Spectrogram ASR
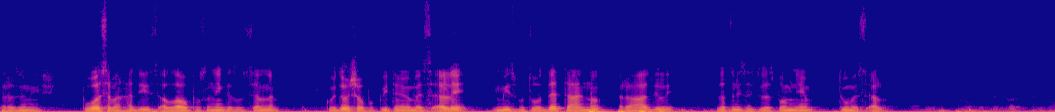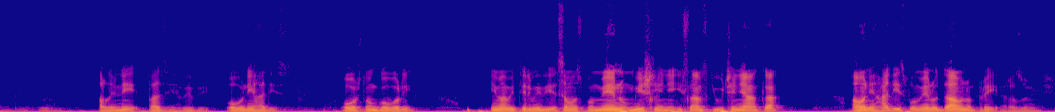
razumiješ. Poseban hadis, Allahu poslanika sa selnem, koji je došao po pitanju mesele i mi smo to detaljno radili, zato nisam htio da spominjem tu meselu. Ali ne, pazi, Habibi, ovo nije hadis. Ovo što on govori, imam i Tirmidhi je samo spomenu mišljenje islamskih učenjaka, a on je hadis spomenuo davno prije, razumiješ?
